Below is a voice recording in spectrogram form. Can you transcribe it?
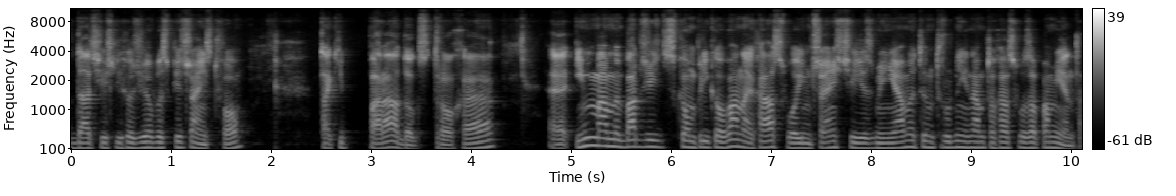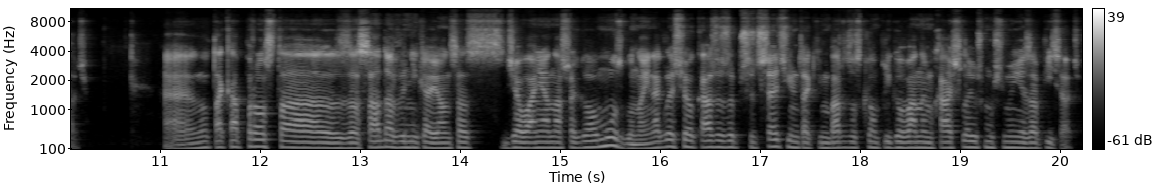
dać, jeśli chodzi o bezpieczeństwo. Taki paradoks trochę. E, Im mamy bardziej skomplikowane hasło, im częściej je zmieniamy, tym trudniej nam to hasło zapamiętać. E, no taka prosta zasada wynikająca z działania naszego mózgu. No i nagle się okaże, że przy trzecim takim bardzo skomplikowanym haśle już musimy je zapisać.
